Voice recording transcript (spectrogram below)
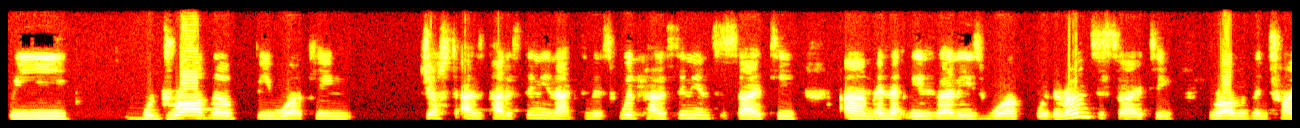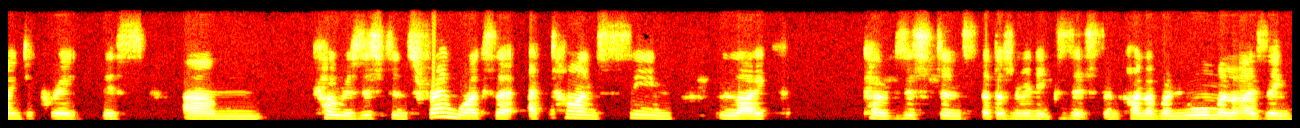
we would rather be working just as Palestinian activists with Palestinian society, um, and that the Israelis work with their own society rather than trying to create this um, co-resistance frameworks that at times seem like coexistence that doesn't really exist and kind of are normalizing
